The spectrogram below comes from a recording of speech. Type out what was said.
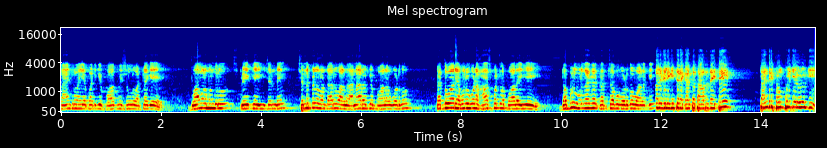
సాయంత్రం అయ్యేపాటికి ఫాగ్ మిషన్లు అట్లాగే దోమల మందులు స్ప్రే చేయించండి. చిన్నపిల్లలు ఉంటారు వాళ్ళు అనారోగ్యం పాలవకూడదు పెద్దవారు ఎవరు కూడా హాస్పిటల్ పాలయ్యి డబ్బులు వృధాగా ఖర్చు అవ్వకూడదు వాళ్ళకి. కలిగించిన వెలిగించిన గంట తాతదైతే తండ్రి పంపుల చెరువుకి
